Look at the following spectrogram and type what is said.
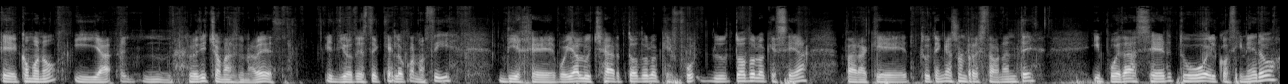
eh, como no, y ya lo he dicho más de una vez. Yo desde que lo conocí dije voy a luchar todo lo que todo lo que sea para que tú tengas un restaurante y puedas ser tú el cocinero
